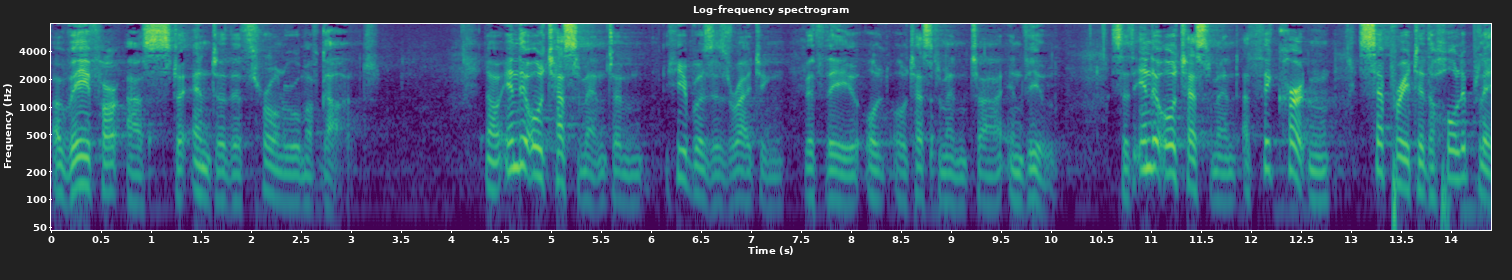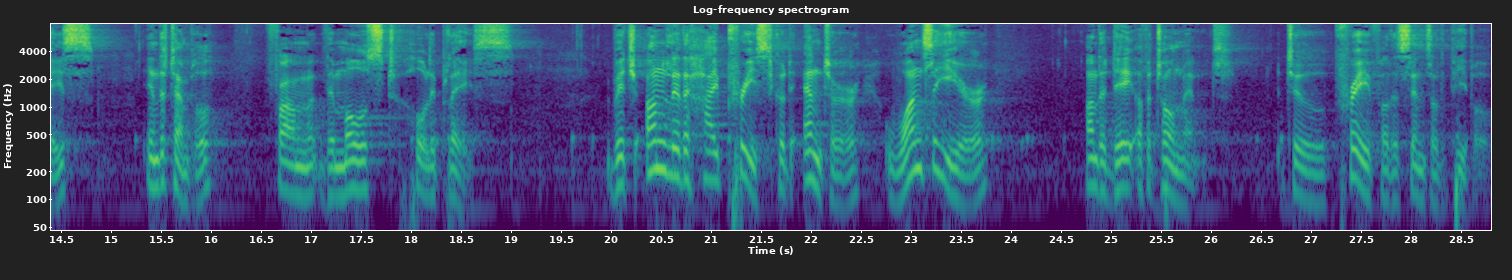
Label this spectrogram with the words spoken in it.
a way for us to enter the throne room of God. Now, in the Old Testament, and Hebrews is writing with the Old, Old Testament uh, in view, says in the Old Testament, a thick curtain separated the holy place in the temple from the most holy place, which only the high priest could enter once a year on the Day of Atonement to pray for the sins of the people.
